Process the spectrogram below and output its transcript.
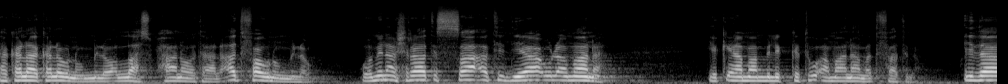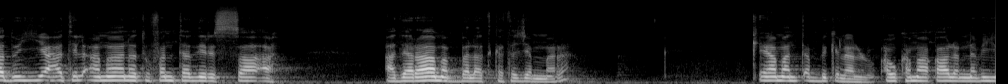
ተከላከለው ነው የሚለው አላህ ስብሓነሁ ወተዓላ። አጥፋው ነው የሚለው። ወሚን አሽራጥ ሳዓቲ ዲያኡል አማና፣ የቅያማ ምልክቱ አማና መጥፋት ነው። ኢዛ ዱይዐት ልአማነቱ ፈንተዚር ሳዓ፣ አደራ መበላት ከተጀመረ ቅያማን ጠብቅ ይላሉ። አው ከማ ቃለ ነቢዩ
